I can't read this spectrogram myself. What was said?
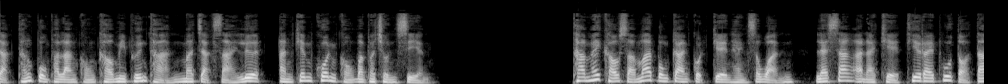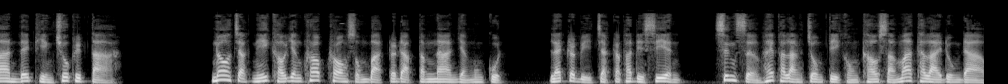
จักรทั้งปวงพลังของเขามีพื้นฐานมาจากสายเลือดอันเข้มข้นของบรรพชนเซียนทำให้เขาสามารถบงการกฎเกณฑ์แห่งสวรรค์และสร้างอาณาเขตที่ไร้ผู้ต่อต้านได้เพียงชั่วพริบตา นอกจากนี้เขายังครอบครองสมบัติระดับตำนานอย่างมงกุฎและกระบี่จักรพรรดิเซียน ซึ่งเสริมให้พลังโจมตีของเขาสามารถทลายดวงดาว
